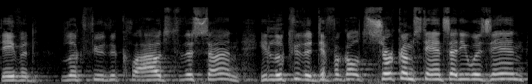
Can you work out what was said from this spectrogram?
David looked through the clouds to the sun. He looked through the difficult circumstance that he was in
